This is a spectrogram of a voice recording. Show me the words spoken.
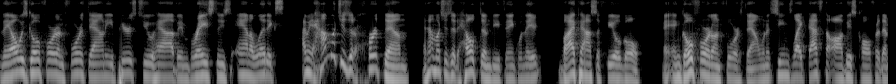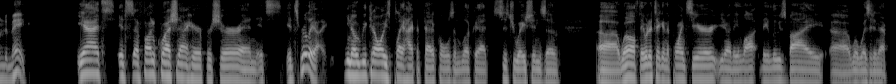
They always go for it on fourth down. He appears to have embraced these analytics. I mean, how much has it hurt them and how much has it helped them, do you think, when they bypass a field goal and go for it on fourth down when it seems like that's the obvious call for them to make? Yeah, it's it's a fun question out here for sure, and it's it's really you know, we can always play hypotheticals and look at situations of, uh, well, if they would have taken the points here, you know, they lo- they lose by uh, what was it in that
